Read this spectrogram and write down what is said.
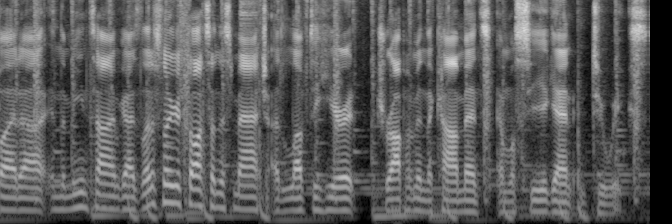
But uh, in the meantime, guys, let us know your thoughts on this match. I'd love to hear it. Drop them in the comments, and we'll see you again in two weeks.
